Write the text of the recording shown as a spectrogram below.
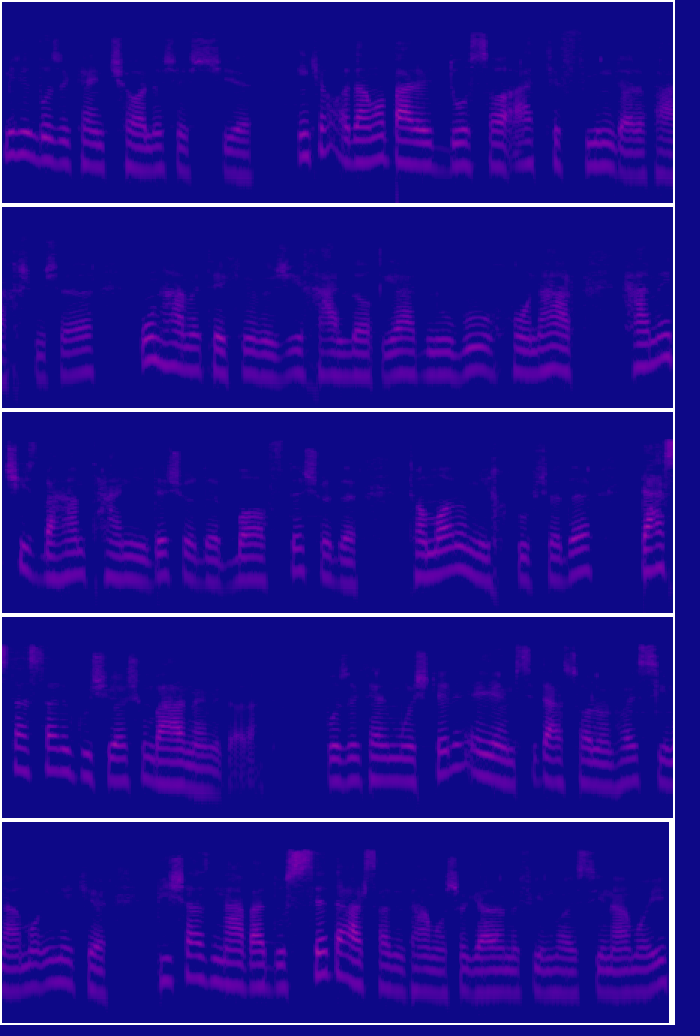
می‌دونید بزرگترین چالشش چیه؟ اینکه آدما برای دو ساعت که فیلم داره پخش میشه اون همه تکنولوژی خلاقیت نبوغ هنر همه چیز به هم تنیده شده بافته شده تا ما رو میخکوب شده دست از سر گوشیاشون بر نمیدارن. بزرگترین مشکل AMC در سالن های سینما اینه که بیش از 93 درصد تماشاگران فیلم های سینمایی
